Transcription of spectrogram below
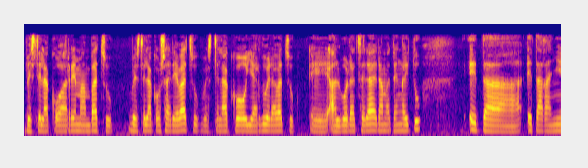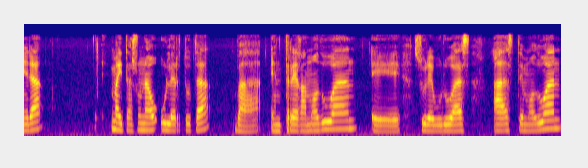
bestelako harreman batzuk, bestelako sare batzuk, bestelako jarduera batzuk e, alboratzera eramaten gaitu. Eta eta gainera maitasun hau ulertuta ba, entrega moduan, e, zure buruaz ahazte moduan,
